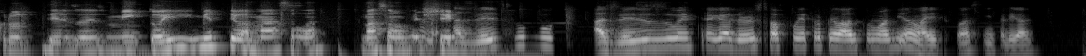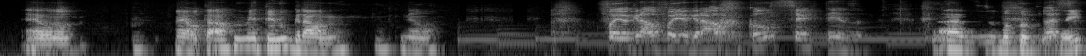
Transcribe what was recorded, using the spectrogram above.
croto deles, eles mentou e meteu a massa lá. Massa no recheio. Às vezes o. Às vezes o entregador só foi atropelado por um avião. Aí ficou assim, tá ligado? É, eu, é, eu tava metendo grau, né? Nela. Foi o grau, foi o grau, com certeza. Ah, motoqueiros Nossa. aí.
